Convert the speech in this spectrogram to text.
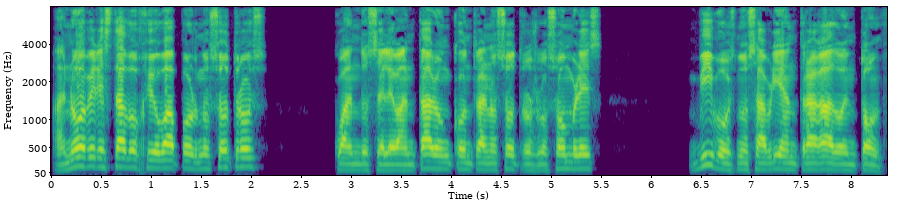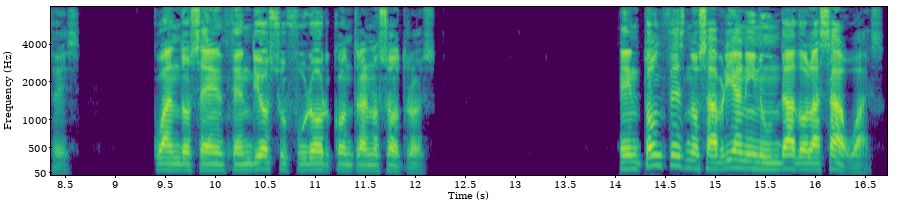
a no haber estado Jehová por nosotros, cuando se levantaron contra nosotros los hombres, vivos nos habrían tragado entonces, cuando se encendió su furor contra nosotros. Entonces nos habrían inundado las aguas,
